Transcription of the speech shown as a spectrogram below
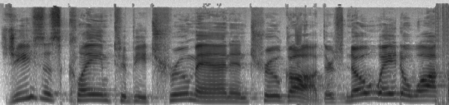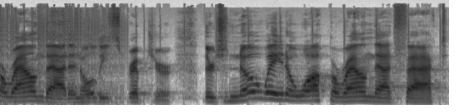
Jesus claimed to be true man and true God. There's no way to walk around that in Holy Scripture. There's no way to walk around that fact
